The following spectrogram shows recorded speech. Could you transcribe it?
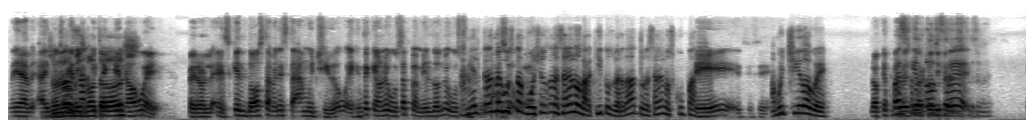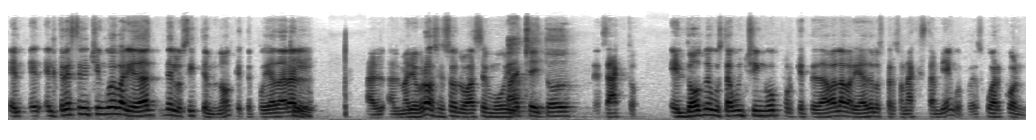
Mira, hay Son mucha lo gente mismo que dice que todos. no, güey. Pero es que el 2 también estaba muy chido, güey. Hay gente que no le gusta, pero a mí el 2 me gusta. A mí el 3 me gusta güey. mucho. Es donde salen los barquitos, ¿verdad? Donde salen los cupas. Sí, sí, sí. Está muy chido, güey. Lo que pasa es que el jugar con 2 diferentes fue... personajes. El, el, el 3 tenía un chingo de variedad de los ítems, ¿no? Que te podía dar al, Sí. al, al Mario Bros. Eso lo hace muy... Pache y todo. Exacto. El 2 me gustaba un chingo porque te daba la variedad de los personajes también, güey. Puedes jugar con,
